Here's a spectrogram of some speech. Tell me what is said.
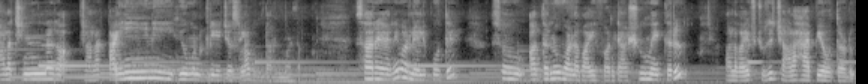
చాలా చిన్నగా చాలా టైనీ హ్యూమన్ క్రియేచర్స్ లాగా ఉంటారనమాట. సరే అని వాళ్ళు వెళ్ళిపోతే సో అతను వాళ్ళ వైఫ్ అంటే ఆ షూ మేకరు వాళ్ళ వైఫ్ చూసి చాలా హ్యాపీ అవుతాడు.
